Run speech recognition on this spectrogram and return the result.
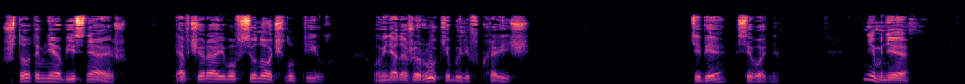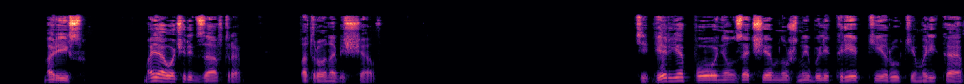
Что ты мне объясняешь? Я вчера его всю ночь лупил. У меня даже руки были в кровище. Тебе сегодня? Не мне. Марису. Моя очередь завтра. Патрон обещал. Теперь я понял, зачем нужны были крепкие руки моряка.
